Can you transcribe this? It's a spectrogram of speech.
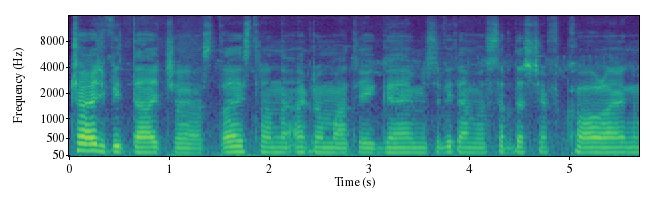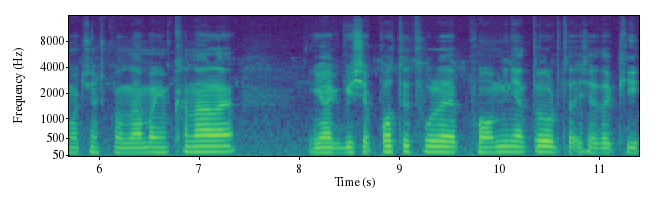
Cześć, witajcie, z tej strony Agromatic Games, witam was serdecznie w kolejnym odcinku na moim kanale. Jak się po tytule, po miniaturce, jest taki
